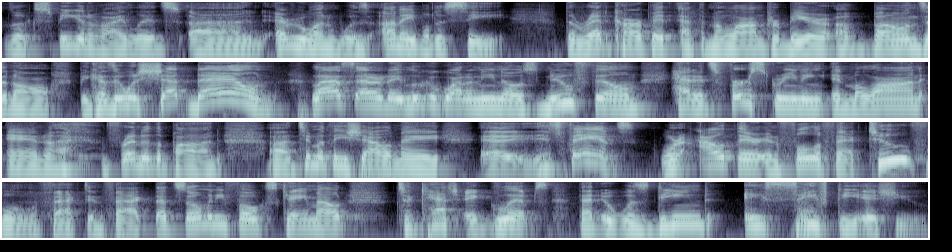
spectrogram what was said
look, speaking of eyelids, uh, everyone was unable to see the red carpet at the Milan premiere of Bones and All because it was shut down. Last Saturday, Luca Guadagnino's new film had its first screening in Milan, and uh, friend of the pod, uh, Timothée Chalamet, uh, his fans were out there in full effect, too full effect, in fact, that so many folks came out to catch a glimpse that it was deemed a safety issue.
